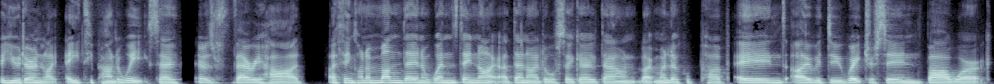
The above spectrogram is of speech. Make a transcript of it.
you'd earn like eighty pound a week, so it was very hard. I think on a Monday and a Wednesday night, then I'd also go down like my local pub and I would do waitressing, bar work.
